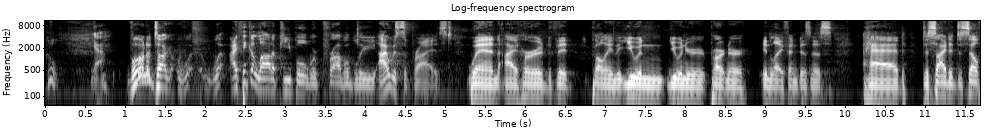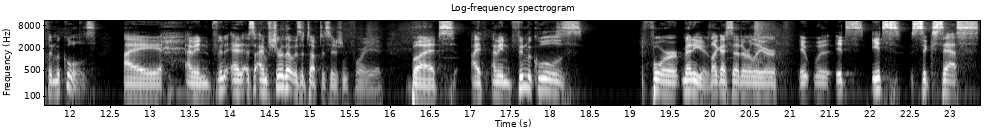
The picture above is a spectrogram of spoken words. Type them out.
Cool. yeah. We want to talk. Wh- wh- I think a lot of people were probably. I was surprised when I heard that Pauline, that you and you and your partner in life and business had decided to sell Finn McCool's. I, I mean, Finn, I'm sure that was a tough decision for you, but I, I mean, Finn McCool's for many years. Like I said earlier, it was its its success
